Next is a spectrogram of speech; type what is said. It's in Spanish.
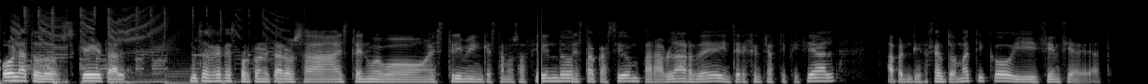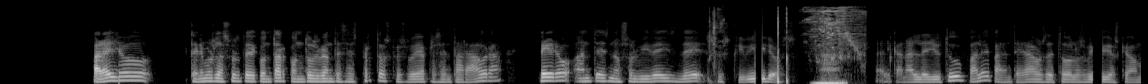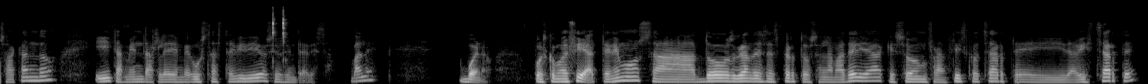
Hola a todos, ¿qué tal? Muchas gracias por conectaros a este nuevo streaming que estamos haciendo, en esta ocasión para hablar de inteligencia artificial, aprendizaje automático y ciencia de datos. Para ello tenemos la suerte de contar con dos grandes expertos que os voy a presentar ahora, pero antes no os olvidéis de suscribiros al canal de YouTube, ¿vale? Para enteraros de todos los vídeos que vamos sacando y también darle me gusta a este vídeo si os interesa, ¿vale? Bueno, pues como decía, tenemos a dos grandes expertos en la materia, que son Francisco Charte y David Charte,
